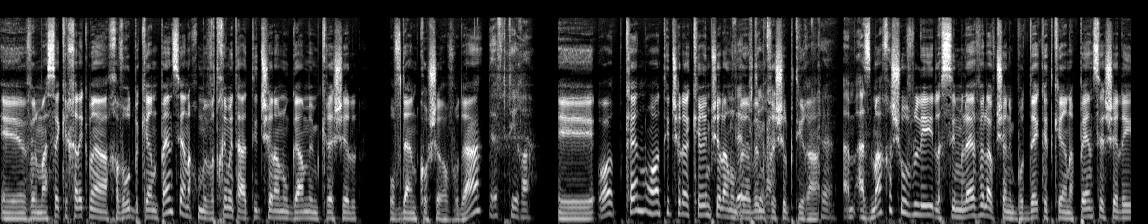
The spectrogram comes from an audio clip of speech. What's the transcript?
אה, ולמעשה כחלק מהחברות בקרן פנסיה, אנחנו מבטחים את העתיד שלנו גם במקרה של אובדן כושר עבודה. ופטירה. אה, או כן, או העתיד של היקירים שלנו ופטירה. במקרה של פטירה. כן. אז מה חשוב לי לשים לב אליו כשאני בודק את קרן הפנסיה שלי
